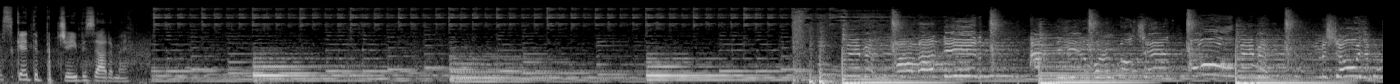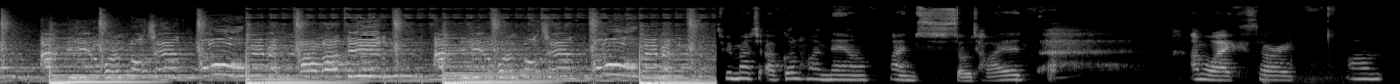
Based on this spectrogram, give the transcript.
Did one the chance. out of me. pretty much, I've gone home now. I'm so tired. I'm awake, sorry. Um,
